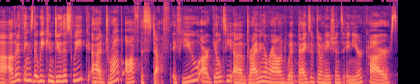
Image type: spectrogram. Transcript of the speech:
Uh, other things that we can do this week uh, drop off the stuff. If you are guilty of driving around with bags of donations in your cars,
